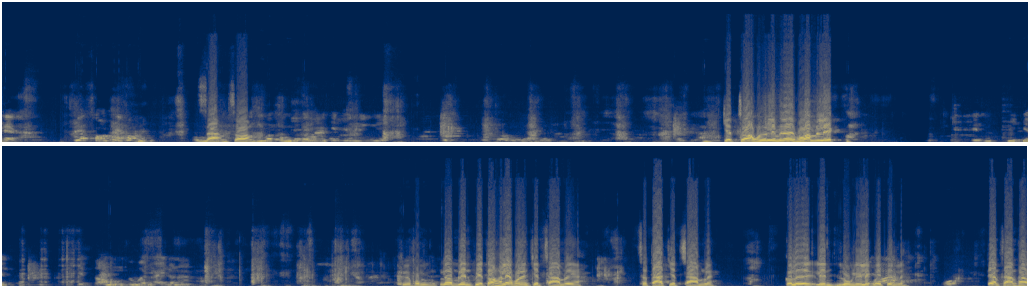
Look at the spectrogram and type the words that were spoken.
แรกเรียกสองแค่ห้องสามสองผมว่าผมจะไปหาเจ็ดหนึ่งหนึ่งเนี่ย เจ็ดสองผมเล่นไม่ได้เพราะว่ามันเล็กเจ็ดมีเจ็ดเจ็ดสองผมตัวใหญ่แล้วนะคือผมเริ่มเล่นเปียตองครั้งแรกผมเล่นเจ็ดสามเลยไงสตาร์ทเจ็ดสามเลย ก็เลยเล่นลูกเล็กๆไม่เป็นเลยแต้มสามเท่า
